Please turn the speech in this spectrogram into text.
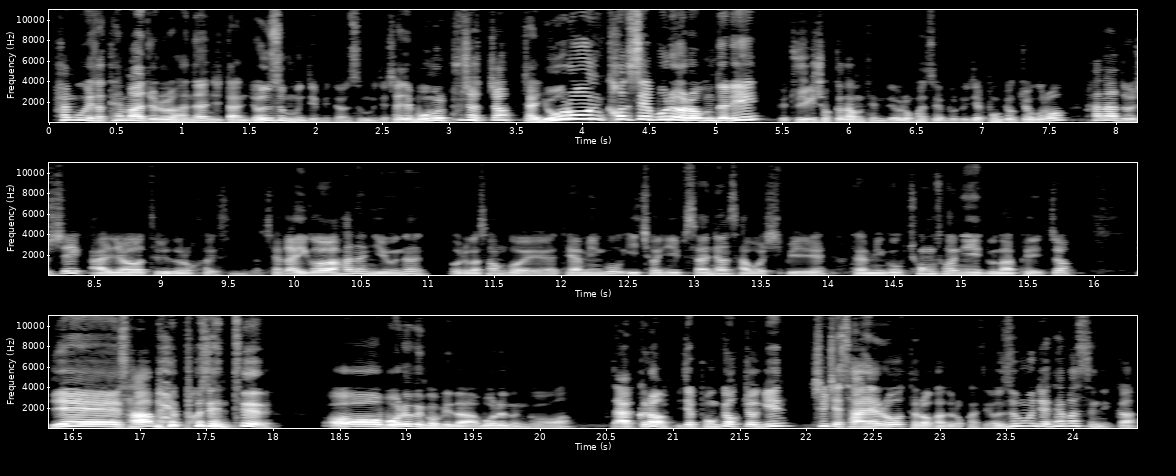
한국에서 테마주를 하는 일단 연습 문제입니다. 연습 문제. 자, 이제 몸을 푸셨죠? 자, 요런 컨셉으로 여러분들이 그 주식에 접근하면 됩니다. 요런 컨셉으로 이제 본격적으로 하나둘씩 알려드리도록 하겠습니다. 제가 이거 하는 이유는 우리가 선거에 대한민국 2024년 4월 10일 대한민국 총선이 눈앞에 있죠? 예, 400% 어, 모르는 겁니다. 모르는 거. 자, 그럼 이제 본격적인 실제 사례로 들어가도록 하세요. 연습 문제는 해봤으니까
